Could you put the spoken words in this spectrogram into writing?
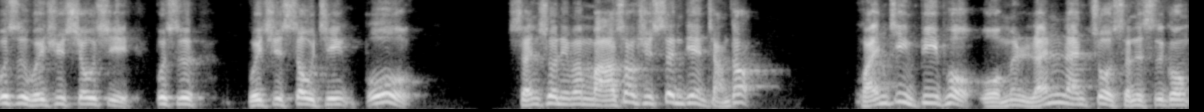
不是回去休息，不是回去受惊，不。神说：“你们马上去圣殿讲道。”环境逼迫，我们仍然做神的施工，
